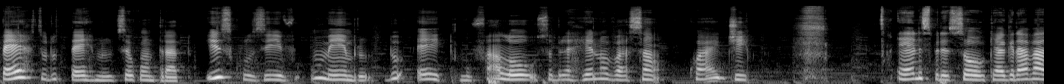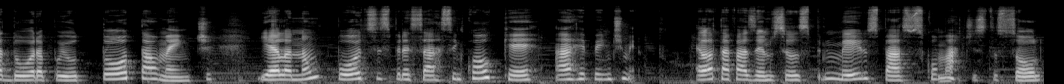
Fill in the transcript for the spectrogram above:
Perto do término de seu contrato exclusivo, um membro do ECMO falou sobre a renovação com. Ela expressou que a gravadora apoiou totalmente e ela não pôde se expressar sem qualquer arrependimento. Ela está fazendo seus primeiros passos como artista solo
